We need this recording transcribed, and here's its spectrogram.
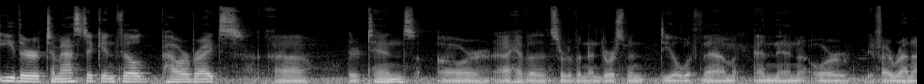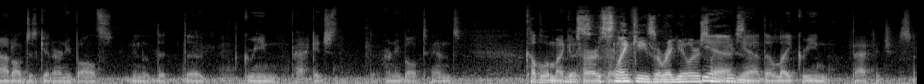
either Thomastik Infeld Power Brights, uh, they're tens, or I have a sort of an endorsement deal with them, and then, or if I run out, I'll just get Ernie balls. You know, the the green package, the Ernie ball tens. A couple of my The, guitars. the Slinkies, are regular Slinkies. yeah, yeah, the light green package. So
